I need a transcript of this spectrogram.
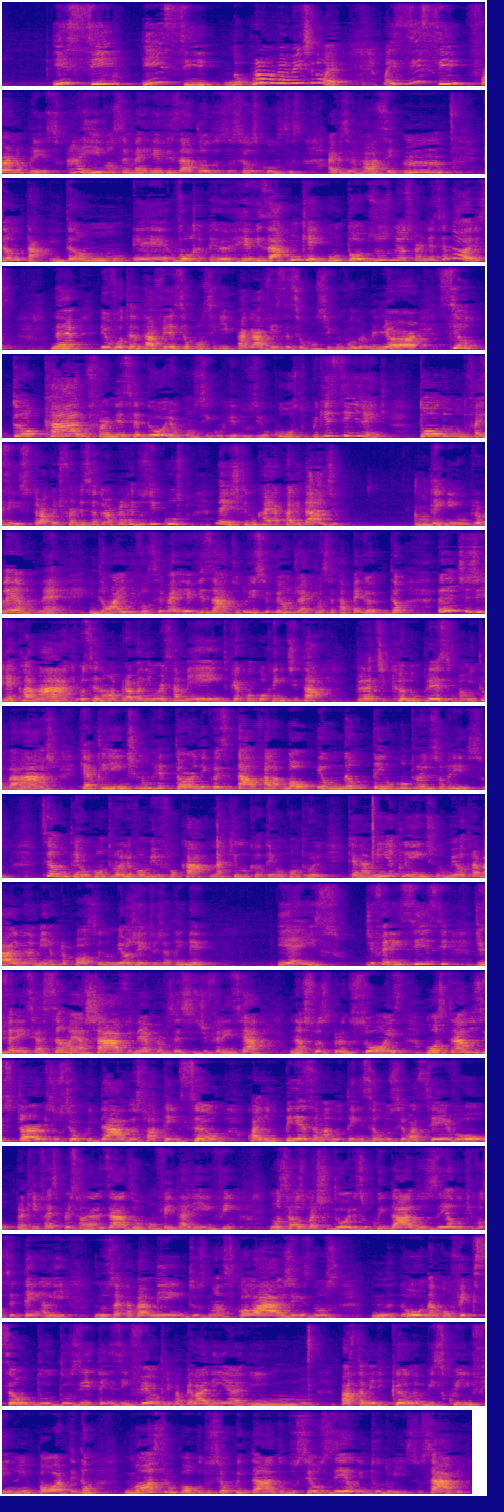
E se, e se, no, provavelmente não é. Mas e se for no preço? Aí você vai revisar todos os seus custos. Aí você vai falar assim, hum, então tá. Então é, vou revisar com quem? Com todos os meus fornecedores né? Eu vou tentar ver se eu conseguir pagar à vista, se eu consigo um valor melhor. Se eu trocar o fornecedor, eu consigo reduzir o custo. Porque sim, gente, todo mundo faz isso. Troca de fornecedor para reduzir custo, desde que não caia a qualidade. Não tem nenhum problema, né? Então aí você vai revisar tudo isso e ver onde é que você tá pegando. Então, antes de reclamar que você não aprova nenhum orçamento, que a concorrente tá praticando um preço muito baixo, que a cliente não retorna e coisa e tal, fala: bom, eu não tenho controle sobre isso. Se eu não tenho controle, eu vou me focar naquilo que eu tenho controle, que é na minha cliente, no meu trabalho, na minha proposta, no meu jeito de atender. E é isso. Diferencie-se, diferenciação é a chave, né, para você se diferenciar nas suas produções, mostrar nos stories o seu cuidado, a sua atenção com a limpeza, manutenção do seu acervo, ou para quem faz personalizados ou confeitaria, enfim, mostrar os bastidores, o cuidado, o zelo que você tem ali nos acabamentos, nas colagens, nos, ou na confecção do, dos itens em feltro, em papelaria, em pasta americana, biscuit, enfim, não importa. Então, mostre um pouco do seu cuidado, do seu zelo em tudo isso, sabe?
